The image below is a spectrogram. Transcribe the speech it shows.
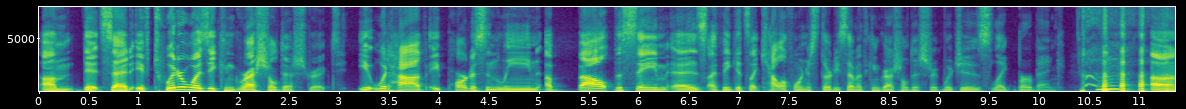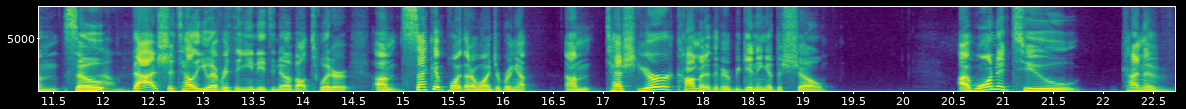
Um, that said if Twitter was a congressional district, it would have a partisan lean about the same as I think it's like California's 37th congressional district, which is like Burbank. um, so Wow. that should tell you everything you need to know about Twitter. Um, second point that I wanted to bring up, um, Tesh, your comment at the very beginning of the show, I wanted to kind of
